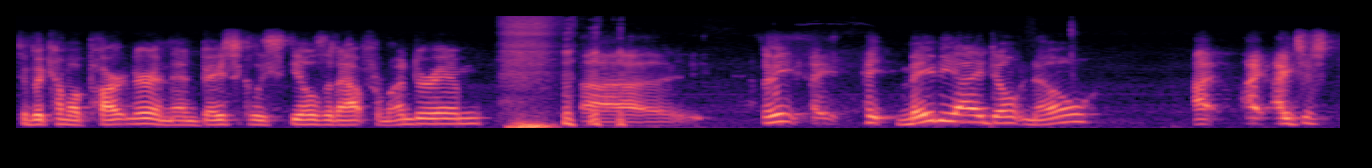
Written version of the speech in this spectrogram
to become a partner and then basically steals it out from under him. uh, I mean, I, hey, maybe I don't know. I, I, I, just,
